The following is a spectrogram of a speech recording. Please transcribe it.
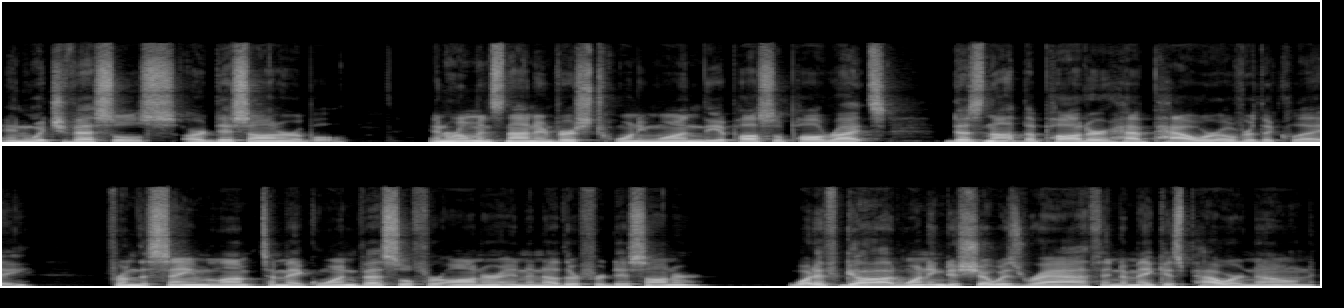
and which vessels are dishonorable. In Romans 9 and verse 21, the Apostle Paul writes, Does not the potter have power over the clay, from the same lump to make one vessel for honor and another for dishonor? What if God, wanting to show his wrath and to make his power known,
